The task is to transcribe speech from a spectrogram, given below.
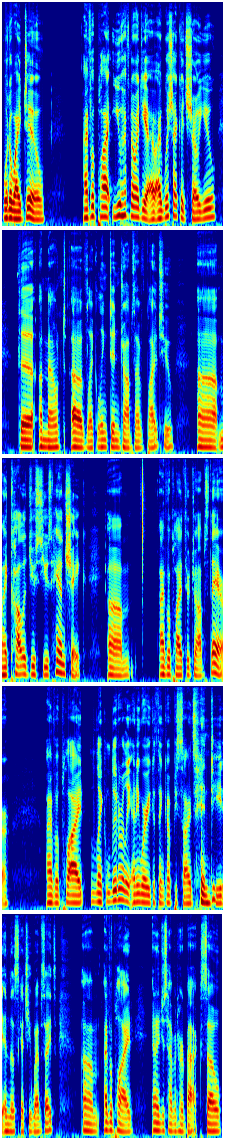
what do I do? I've applied, you have no idea. I, wish I could show you the amount of like LinkedIn jobs I've applied to. Uh, my college used to use Handshake. Um, I've applied through jobs there. I've applied like literally anywhere you could think of besides Indeed and those sketchy websites. Um, I've applied and I just haven't heard back. So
